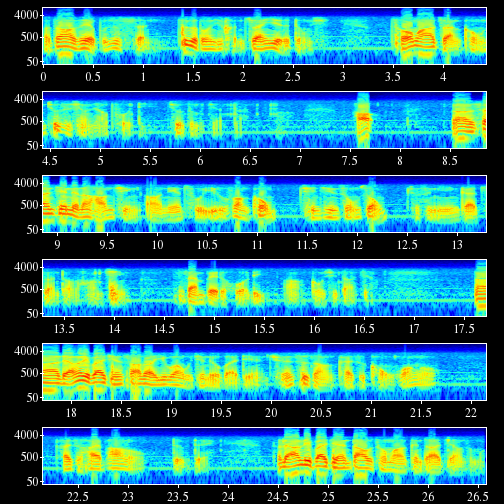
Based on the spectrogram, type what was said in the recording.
啊，张老师也不是神，这个东西很专业的东西，筹码转空就是向下破底，就这么简单。好，那三千点的行情啊，年初一路放空，轻轻松松就是你应该赚到的行情。三倍的获利啊！恭喜大家。那两个礼拜前杀到一万五千六百点，全市场开始恐慌喽，开始害怕喽，对不对？那两个礼拜前大户筹码跟大家讲什么？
